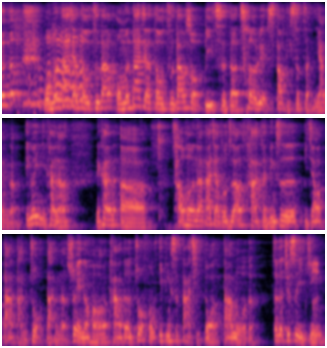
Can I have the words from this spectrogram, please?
我们大家都知道，我们大家都知道说彼此的策略到底是怎样的，因为你看啊。你看，呃，曹和呢，大家都知道他肯定是比较大胆做胆的，所以呢，哈，他的作风一定是大起多大落的，这个就是已经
